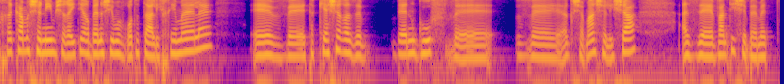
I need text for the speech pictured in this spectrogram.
אחרי כמה שנים שראיתי הרבה נשים עוברות את התהליכים האלה, ואת הקשר הזה בין גוף ו... והגשמה של אישה, אז הבנתי שבאמת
